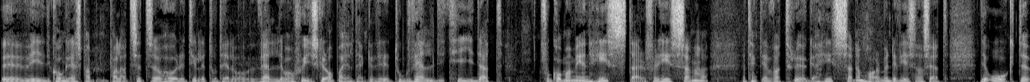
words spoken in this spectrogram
eh, vid kongresspalatset så hörde till ett hotell. Det var, väldigt, var en skyskrapa helt enkelt. Det tog väldigt tid att få komma med en hiss där. För hissarna, jag tänkte vad tröga hissar de har. Men det visade sig att det åkte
